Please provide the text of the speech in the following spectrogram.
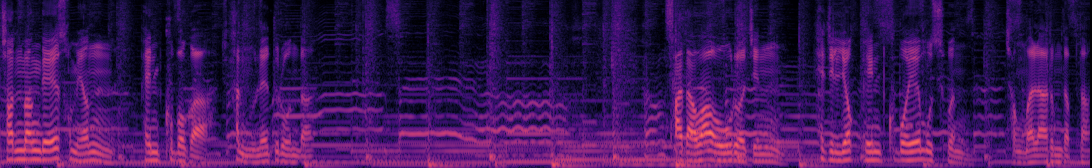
전망대에 서면 밴쿠버가 한눈에 들어온다. 바다와 어우러진 해질녘 밴쿠버의 모습은 정말 아름답다.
